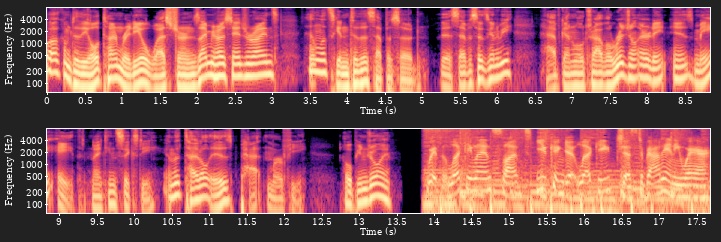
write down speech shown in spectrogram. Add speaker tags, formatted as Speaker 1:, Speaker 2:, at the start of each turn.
Speaker 1: Welcome to the Old Time Radio Westerns. I'm your host, Andrew Rhynes, and let's get into this episode. This episode is going to be Have Gun Will Travel. Original air date is May 8th, 1960, and the title is Pat Murphy. Hope you enjoy.
Speaker 2: With the Lucky Land slots, you can get lucky just about anywhere.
